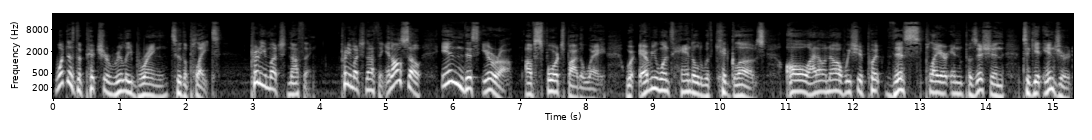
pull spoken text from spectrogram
what does the pitcher really bring to the plate? Pretty much nothing pretty much nothing. And also, in this era of sports, by the way, where everyone's handled with kid gloves, oh, I don't know if we should put this player in position to get injured.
